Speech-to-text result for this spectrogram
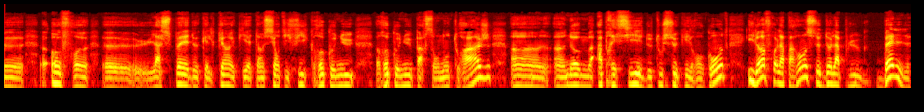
offre l'aspect de quelqu'un qui est un scientifique reconnu, reconnu par son entourage, un, un homme apprécié de tous ceux qu'il rencontre. Il offre l'apparence de la plus belle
